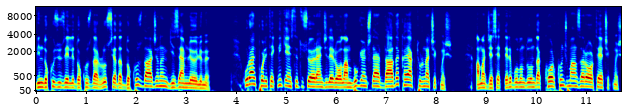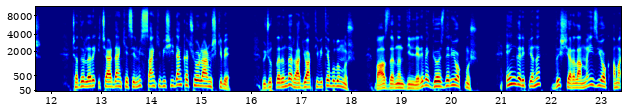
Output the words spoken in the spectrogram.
1959'da Rusya'da 9 dağcının gizemli ölümü. Ural Politeknik Enstitüsü öğrencileri olan bu gençler dağda kayak turuna çıkmış. Ama cesetleri bulunduğunda korkunç manzara ortaya çıkmış. Çadırları içeriden kesilmiş sanki bir şeyden kaçıyorlarmış gibi. Vücutlarında radyoaktivite bulunmuş. Bazılarının dilleri ve gözleri yokmuş. En garip yanı dış yaralanma izi yok ama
